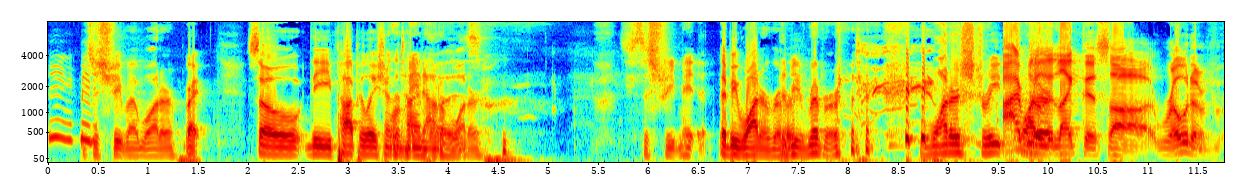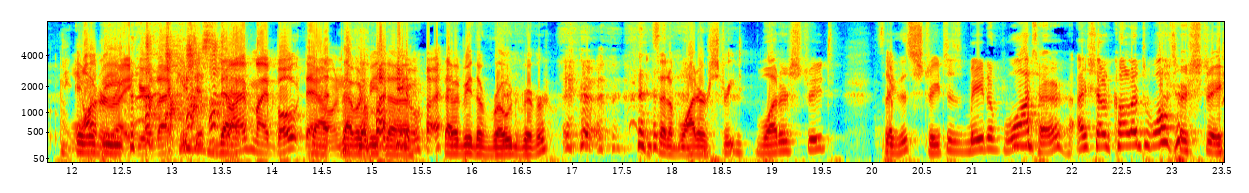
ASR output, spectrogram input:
maybe. it's a street by water right. So the population or at the time made out was, of water. it's just a street made. That'd be Water River. It'd be river, water street. I water. really like this uh, road of would water be- right here that I can just drive my boat down. that, that would be the What? that would be the Road River instead of Water Street. Water Street. It's like this street is made of water. I shall call it Water Street.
